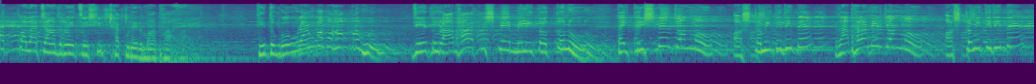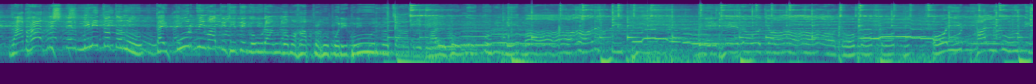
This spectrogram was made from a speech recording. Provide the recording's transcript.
এক কলা চাঁদ রয়েছে শিব ঠাকুরের মাথায়। কিন্তু গৌরাঙ্গ মহাপ্রভু যেহেতু রাধা কৃষ্ণের মিলিত তনু, তাই কৃষ্ণের জন্ম অষ্টমী তিথিতে, রাধারানীর জন্ম অষ্টমী তিথিতে, রাধা কৃষ্ণের মিলিত তনু, তাই পূর্ণিমা তিথিতে গৌরাঙ্গ মহাপ্রভু পরিপূর্ণ চাঁদ জনমতথি ওই ফাল্গুনি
